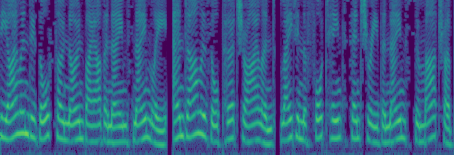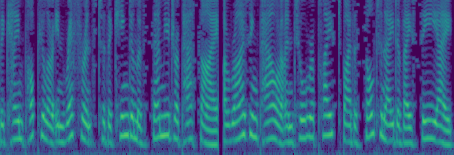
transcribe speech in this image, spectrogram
The island is also known by other names namely, Andalas or Percha Island. Late in the 14th century the name Sumatra became popular in reference to the kingdom of Samudra Pasai, a rising power until replaced by the Sultanate of Aceh.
